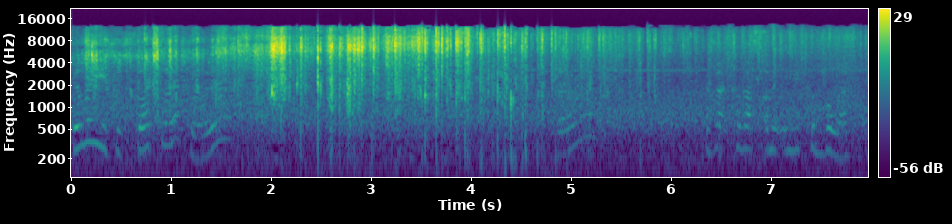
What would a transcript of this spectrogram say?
Billy, you should stop there, Billy. Is that because that's on it when you could bully?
